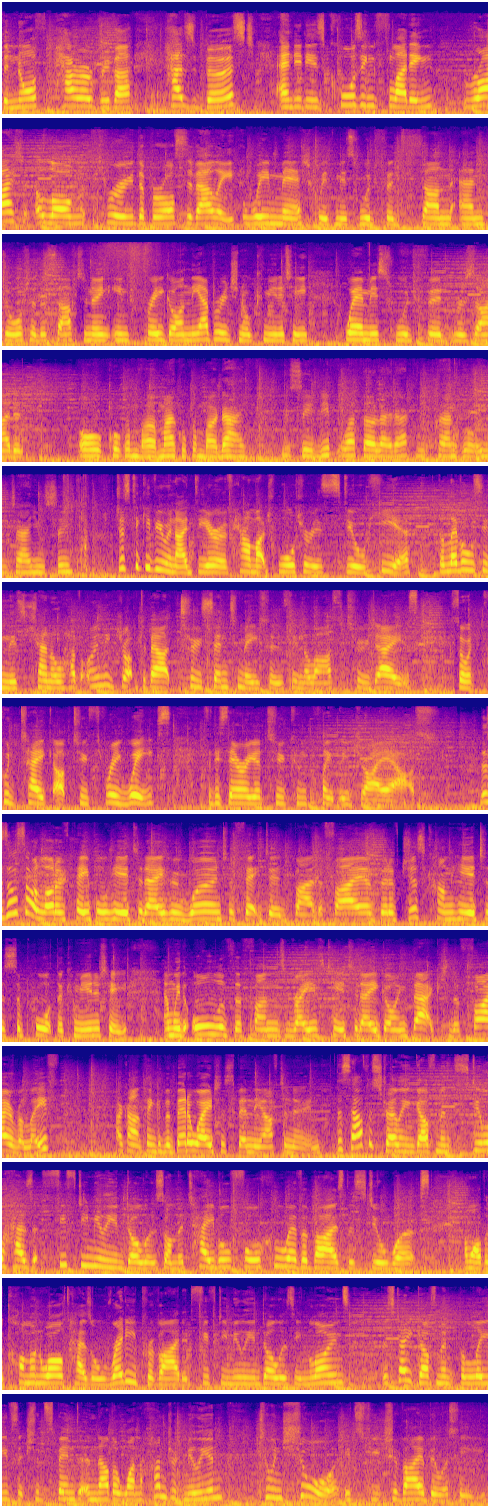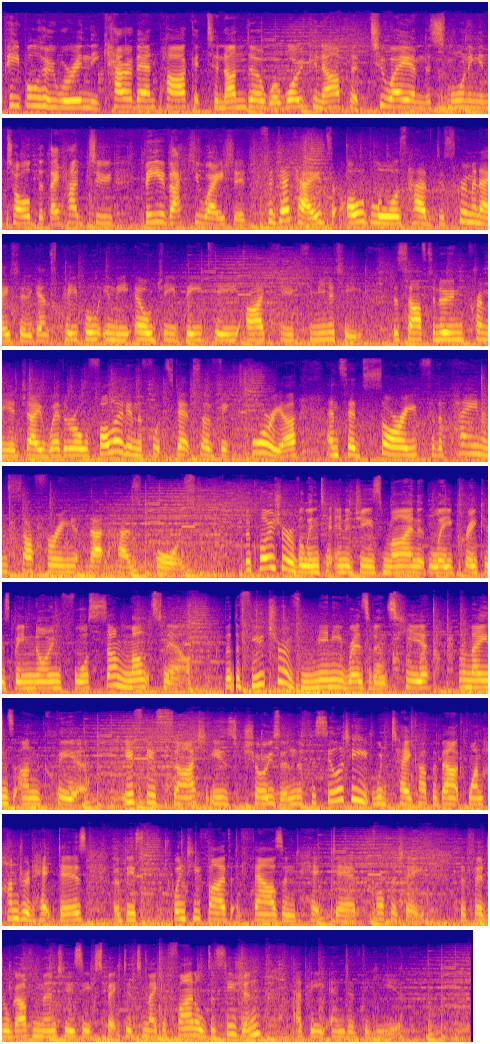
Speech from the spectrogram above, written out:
the North Para River has burst and it is causing flooding right along through the Barossa Valley. We met with Miss Woodford's son and daughter this afternoon in Freegon, the Aboriginal community where Miss Woodford resided. Oh, cucumber, my cucumber die. You see, deep water like that, you can't go inside, you see. Just to give you an idea of how much water is still here, the levels in this channel have only dropped about two centimetres in the last two days. So it could take up to three weeks for this area to completely dry out. There's also a lot of people here today who weren't affected by the fire but have just come here to support the community. And with all of the funds raised here today going back to the fire relief, I can't think of a better way to spend the afternoon. The South Australian Government still has $50 million on the table for whoever buys the steelworks. And while the Commonwealth has already provided $50 million in loans, the state government believes it should spend another 100 million to ensure its future viability. People who were in the caravan park at Tanunda were woken up at 2am this morning and told that they had to be evacuated. For decades, old laws have discriminated against people in the LGBTIQ community. This afternoon, Premier Jay Weatherill followed in the footsteps of Victoria and said sorry for the pain and suffering that has caused. The closure of Alinta Energy's mine at Leigh Creek has been known for some months now, but the future of many residents here remains unclear. If this site is chosen, the facility would take up about 100 hectares of this 25,000 hectare property. The federal government is expected to make a final decision at the end of the year.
